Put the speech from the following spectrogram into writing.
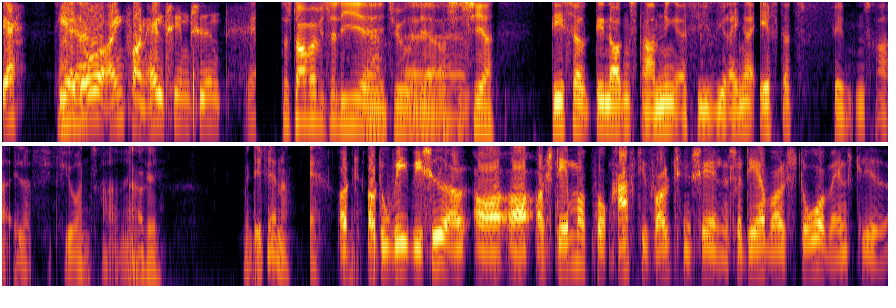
Ja, de har ja. lovet at ringe for en halv time siden. Så stopper vi så lige Ja, ja, interviewet øh, der, og så siger Det er, så, det er nok en stramning at sige, at vi ringer efter 15.30 eller 14.30. ja, Ja. okay. Men det er nok. Ja. Og, og du ved, vi sidder og, og, og, stemmer på kraft i Folketingssalen, så det har voldt store vanskeligheder.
